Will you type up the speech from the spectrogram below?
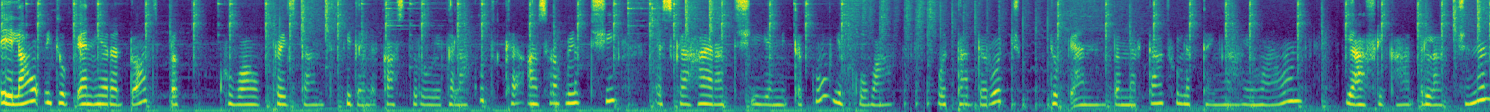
ሌላው ኢትዮጵያን የረዷት በኩባው ፕሬዝዳንት ፊደል ካስትሮ የተላኩት ከ12000 እስከ 24000 የሚጠጉ የኩባ ወታደሮች ኢትዮጵያን በመርዳት ሁለተኛ የሆነውን የአፍሪካ ጥላችንን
